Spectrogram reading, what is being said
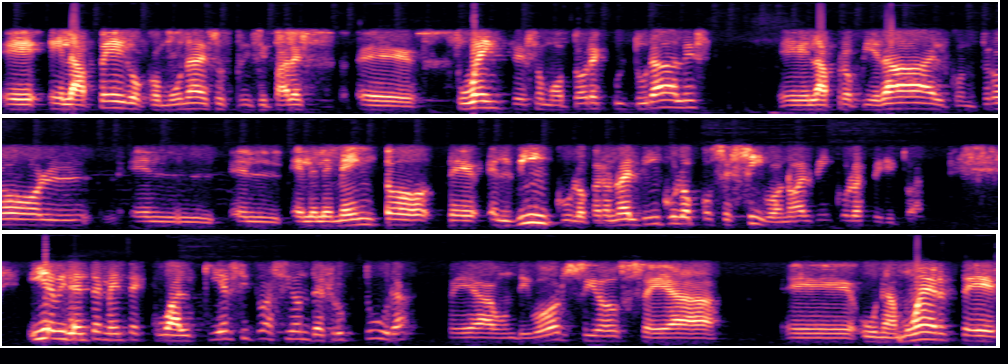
eh, el apego como una de sus principales eh, fuentes o motores culturales, eh, la propiedad, el control, el, el- el elemento del vínculo, pero no el vínculo posesivo, no el vínculo espiritual. Y evidentemente cualquier situación de ruptura, sea un divorcio, sea eh, una muerte,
